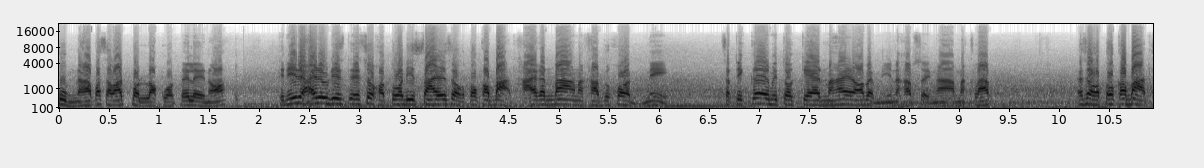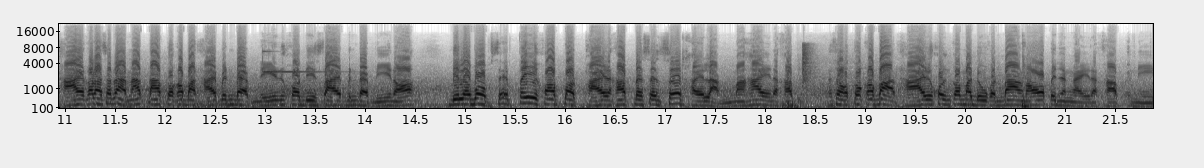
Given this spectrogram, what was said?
ปุ่มนะครับก็สามารถปลดล็อกรถได้เลยเนาะ ทีนี้เดี๋ยวให้ดูในส่วนของตัวดีไซน์ในส่วนของตัวกระบะท้ายกันบ้างนะครับทุกคนนี่สติกเกอร์มีตัวแกนมาให้เนาะแบบนี้นะครับ สวยงามนะครับในส่วนของตัวกระบะท้ายก็ลักษณะหน้าตาตัวกระบะท้ายเป็นแบบนี้ทุกคนดีไซน์เป็นแบบนี้เนาะมีระบบเซฟตี้ความปลอดภัยนะครับเป็นเซ็นเซอร์ถอยหลังมาให้นะครับในส่วนของตัวกระบะท้ายทุกคนก็มาดูกันบ้างเนาะว่าเป็นยังไงนะครับ อันนี้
